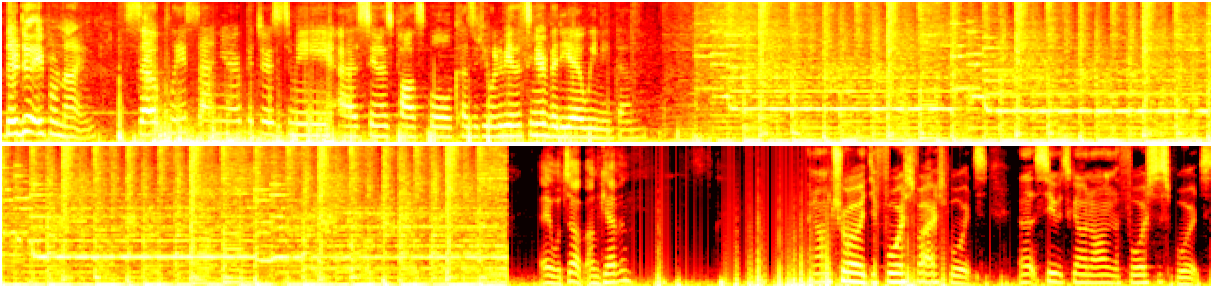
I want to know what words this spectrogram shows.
They're due April 9th. So please send your pictures to me as soon as possible because if you want to be in the senior video, we need them. Hey, what's up? I'm Kevin. And Troy with your Forest Fire Sports. Now let's see what's going on in the Forest of Sports.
